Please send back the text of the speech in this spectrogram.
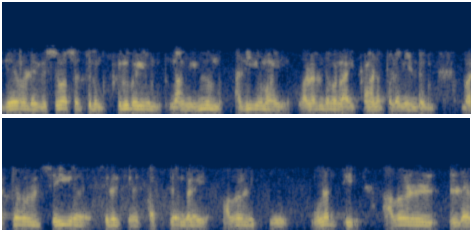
தேவனுடைய விசுவாசத்திலும் கிருபையிலும் நாம் இன்னும் அதிகமாய் வளர்ந்தவர்களாய் காணப்பட வேண்டும். மற்றவர்கள் செய்கிற சில சில தத்துவங்களை அவர்களுக்கு உணர்த்தி அவர்களுடைய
